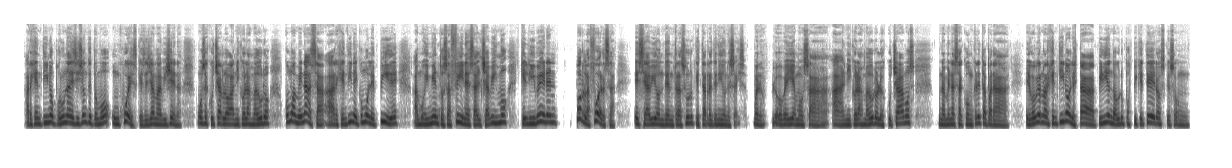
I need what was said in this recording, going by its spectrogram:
argentino, por una decisión que tomó un juez que se llama Villena. Vamos a escucharlo a Nicolás Maduro, cómo amenaza a Argentina y cómo le pide a movimientos afines al chavismo que liberen por la fuerza ese avión de Entrasur que está retenido en Ezeiza. Bueno, lo veíamos a, a Nicolás Maduro, lo escuchábamos, una amenaza concreta para el gobierno argentino, le está pidiendo a grupos piqueteros, que son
